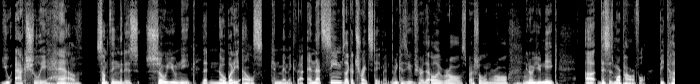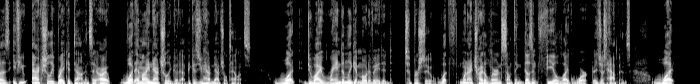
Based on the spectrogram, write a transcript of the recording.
you actually have something that is so unique that nobody else can mimic that. And that seems like a trite statement because you've heard that, oh, we're all special and we're all, you know, unique. Uh, this is more powerful because if you actually break it down and say, all right, what am I naturally good at? Because you have natural talents. What do I randomly get motivated to pursue? What, when I try to learn something, doesn't feel like work? It just happens. What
